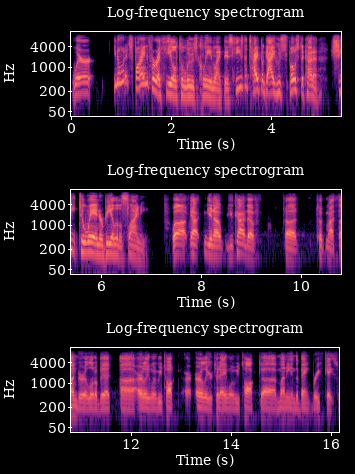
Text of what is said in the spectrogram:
where, you know what, it's fine for a heel to lose clean like this. He's the type of guy who's supposed to kind of cheat to win or be a little slimy. Well, yeah, you know, you kind of uh, took my thunder a little bit uh, early when we talked er, earlier today when we talked uh, Money in the Bank briefcase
